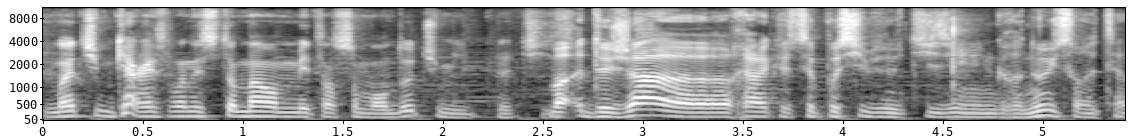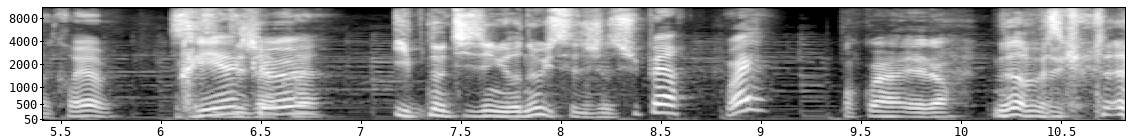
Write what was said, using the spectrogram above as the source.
Moi, tu me caresses mon estomac en me mettant sur mon dos, tu m'hypnotises. Bah, déjà, euh, rien que c'est possible d'utiliser une grenouille, ça aurait été incroyable. Rien déjà que-. Hypnotiser une grenouille, c'est déjà super. Ouais. Pourquoi et alors? Non, parce que là,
